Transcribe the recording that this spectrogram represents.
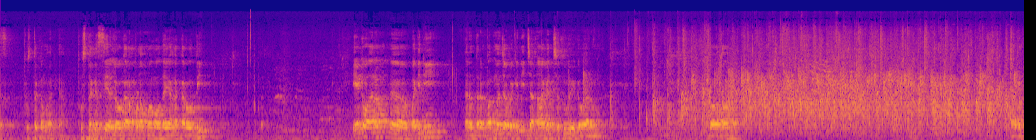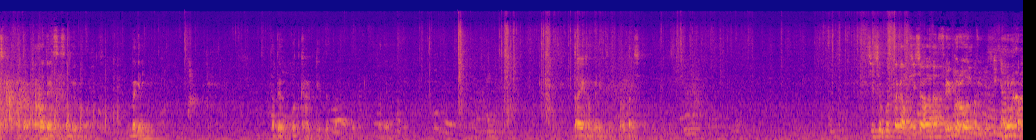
पुस्तकमानि अ, पुस्तकस्य लोकार्पणं महोदयः करोति। एकवारं भगिनी अनन्तरं पद्मजा भगिनी च आगच्छतु एकवारं। भवताम् आगच्छ अत्र महोदयस्य समीपम् भगिनी तत् उद्घाट्य ददातु। त्रयः मिलित्वा प्रदर्शनम् शिशुपुस्तकं शिशवः स्वीकुर्वन्तु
